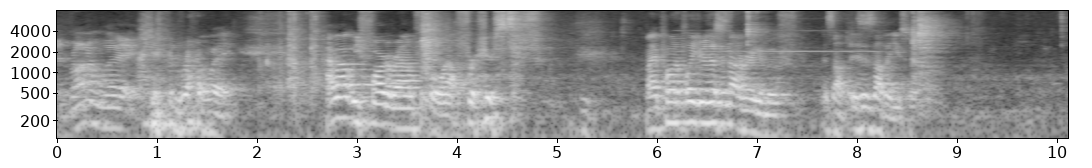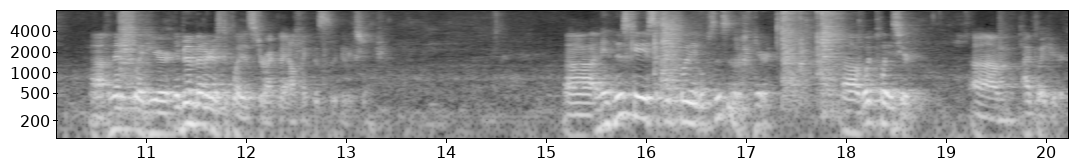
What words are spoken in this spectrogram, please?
I'd run away. I'd run away. How about we fart around for a while first? My opponent played here. This is not a very good move. It's not. This is not that useful. Uh, and then he played here. It'd been better just to play this directly. I don't think this is a good exchange. Uh, and in this case, I played. Oops, this is here. Uh, what plays here? Um, I played here.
